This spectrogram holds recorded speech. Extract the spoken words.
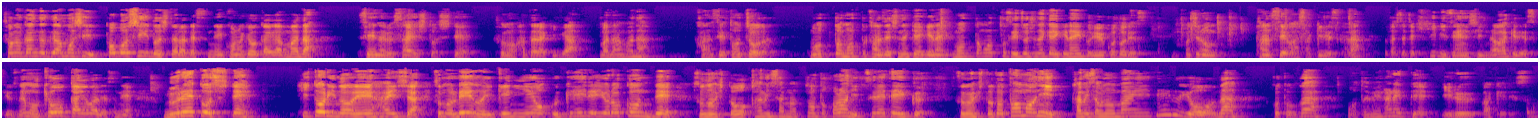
その感覚がもし乏しいとしたらですね、この教会がまだ聖なる祭司として、その働きがまだまだ完成途上だ。もっともっと完成しなきゃいけない。もっともっと成長しなきゃいけないということです。もちろん完成は先ですから、私たちは日々前進なわけですけど、でも教会はですね、群れとして一人の礼拝者、その霊の生贄を受け入れ喜んで、その人を神様のところに連れて行く。その人と共に神様の前に出るようなことが求められているわけです。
